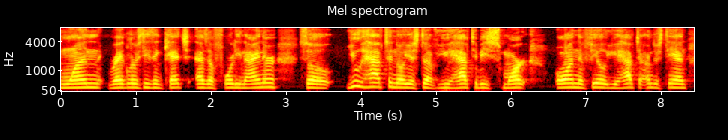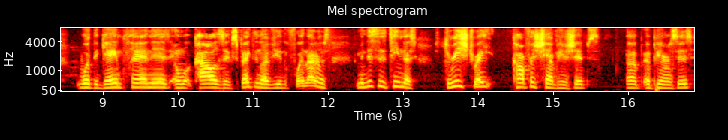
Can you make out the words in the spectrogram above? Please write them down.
one regular season catch as a 49er. So you have to know your stuff. You have to be smart on the field. You have to understand what the game plan is and what Kyle is expecting of you. The 49ers, I mean, this is a team that's three straight conference championships uh, appearances,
